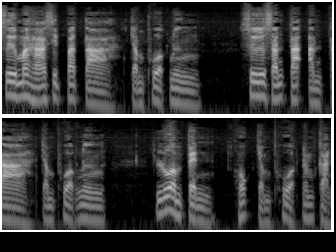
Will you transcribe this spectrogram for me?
ชื่อมหาสิปปตาจำพวกหนึ่งชื่อสันตะอันตาจำพวกหนึ่งร่วมเป็นหกจำพวกน้ำกัน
